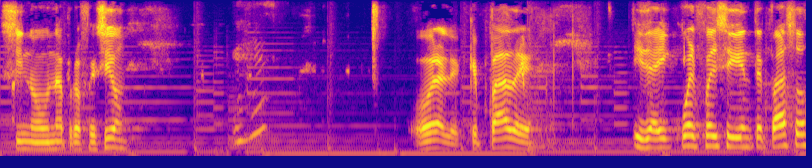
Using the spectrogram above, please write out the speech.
sino una profesión. Órale, qué padre. ¿Y de ahí cuál fue el siguiente paso?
